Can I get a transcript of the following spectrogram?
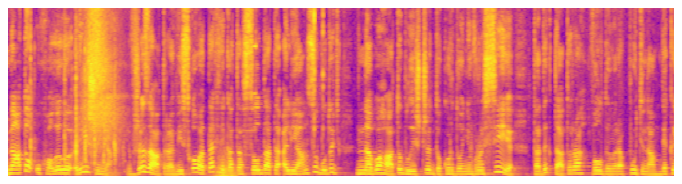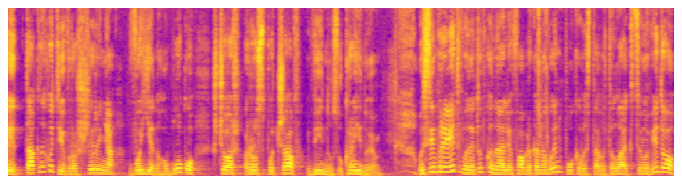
НАТО ухвалило рішення. Вже завтра військова техніка та солдати альянсу будуть набагато ближче до кордонів Росії та диктатора Володимира Путіна, який так не хотів розширення воєнного блоку, що аж розпочав війну з Україною. Усім привіт! Ви на ютуб каналі Фабрика новин. Поки ви ставите лайк цьому відео,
